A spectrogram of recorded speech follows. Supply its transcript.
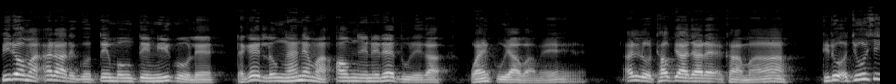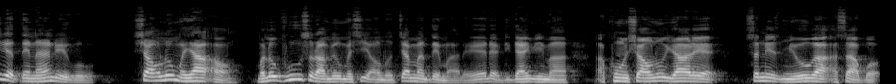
ပြီးတော့မှအဲ့ဒါတွေကိုသင်ပုံသင်နည်းကိုလည်းတကယ်လုပ်ငန်းထဲမှာအောင်မြင်နေတဲ့သူတွေကဝိုင်းကူရပါမယ်တဲ့အဲ့ဒီလိုထောက်ပြကြတဲ့အခါမှာဒီလိုအကျိုးရှိတဲ့သင်တန်းတွေကိုရှောင်လို့မရအောင်မလုပ်ဘူးဆိုတာမျိုးမရှိအောင်လို့ကြက်မှတ်တင်ပါတယ်တဲ့ဒီတိုင်းပြည်မှာအခွန်ရှောင်လို့ရတဲ့စနစ်မျိုးကအစပေါ့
